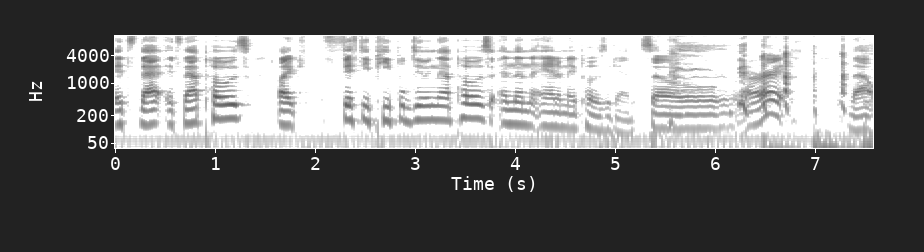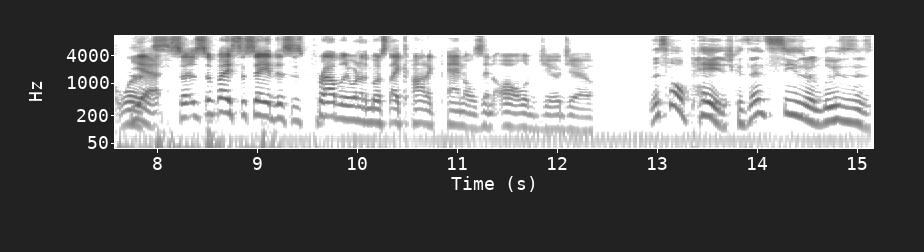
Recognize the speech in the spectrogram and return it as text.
it's that it's that pose. Like fifty people doing that pose, and then the anime pose again. So all right, that works. yeah. So suffice to say, this is probably one of the most iconic panels in all of JoJo. This whole page, because then Caesar loses his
